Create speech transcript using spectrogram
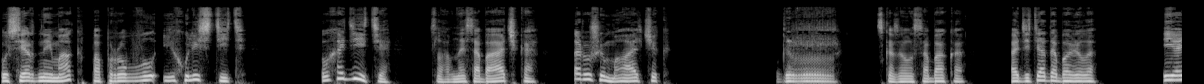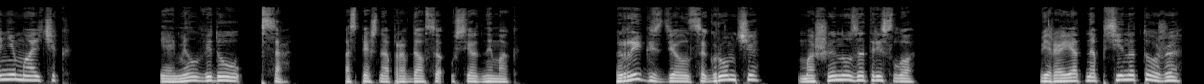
Усердный маг попробовал их улестить. «Выходите, славная собачка, хороший мальчик». «Грррр», — сказала собака, а дитя добавила, «Я не мальчик». Я имел в виду пса, поспешно оправдался усердный маг. Рык сделался громче, Машину затрясло. Вероятно, псина тоже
